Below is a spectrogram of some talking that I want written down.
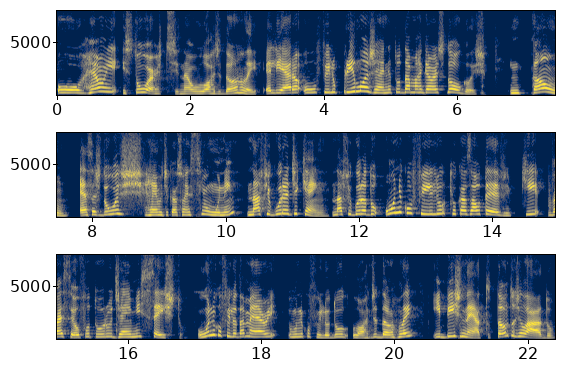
o Henry Stuart, né, o Lord Darnley, ele era o filho primogênito da Margaret Douglas. Então, essas duas reivindicações se unem na figura de quem? Na figura do único filho que o casal teve, que vai ser o futuro James VI. O único filho da Mary, o único filho do Lord Darnley, e bisneto, tanto de lado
